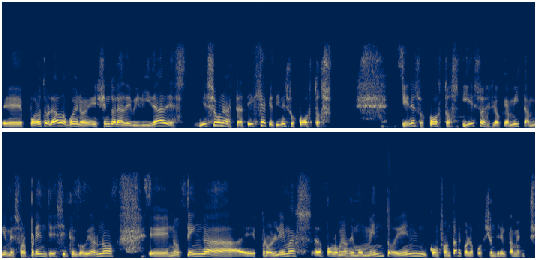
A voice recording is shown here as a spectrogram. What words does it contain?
Eh, por otro lado, bueno, yendo a las debilidades, y eso es una estrategia que tiene sus costos. Tiene sus costos. Y eso es lo que a mí también me sorprende, es decir, que el gobierno eh, no tenga eh, problemas, por lo menos de momento, en confrontar con la oposición directamente.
